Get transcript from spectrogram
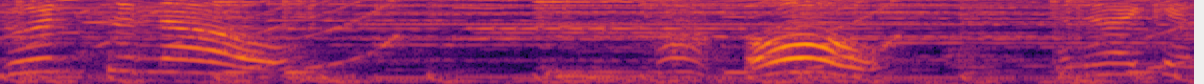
Good to know. Oh, and then I can...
